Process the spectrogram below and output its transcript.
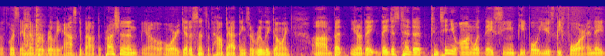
Of course, they never really ask about depression, you know, or get a sense of how bad things are really going. Um, but you know, they they just tend to continue on what they've seen people use before, and they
